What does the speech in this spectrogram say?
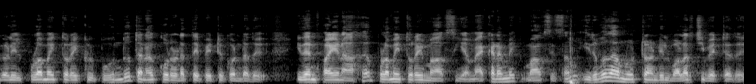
பல்கலைக்கழகங்களில் புலமைத்துறைக்குள் புகுந்து தனக்கு ஒரு இடத்தை பெற்றுக்கொண்டது இதன் பயனாக புலமைத்துறை மார்க்சியம் அகடமிக் மார்க்சிசம் இருபதாம் நூற்றாண்டில் வளர்ச்சி பெற்றது.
